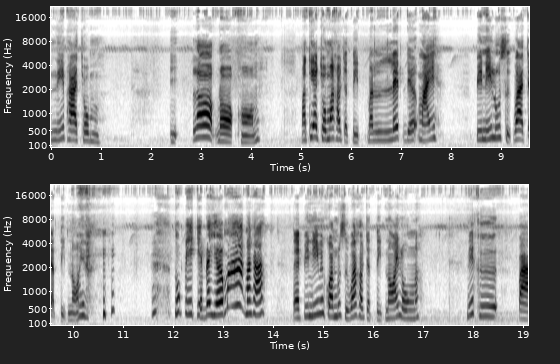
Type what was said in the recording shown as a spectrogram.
วันนี้พาชมอีลอกดอกหอม มาเที่ยวชมว่าเขาจะติดมันเล็ดเยอะไหม ปีนี้รู้สึกว่าจะติดน้อยนะทุกปีเก็บได้เยอะมากนะคะ แต่ปีนี้มีความรู้สึกว่าเขาจะติดน้อยลงเนาะนี่คือป่า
